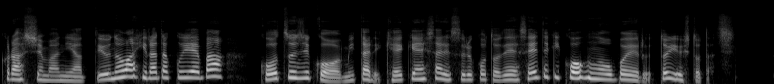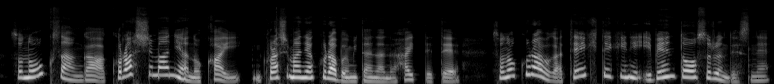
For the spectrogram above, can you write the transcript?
クラッシュマニアっていうのは平たく言えば、交通事故を見たり経験したりすることで性的興奮を覚えるという人たち。その奥さんがクラッシュマニアの会、クラッシュマニアクラブみたいなのに入ってて、そのクラブが定期的にイベントをするんですね。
